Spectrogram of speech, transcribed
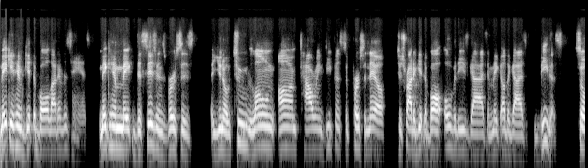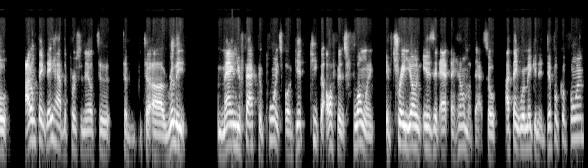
making him get the ball out of his hands, making him make decisions versus you know two long arm towering defensive personnel to try to get the ball over these guys and make other guys beat us. So I don't think they have the personnel to to to uh, really manufacture points or get keep the offense flowing if Trae Young isn't at the helm of that. So I think we're making it difficult for him.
